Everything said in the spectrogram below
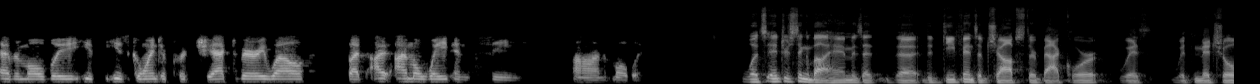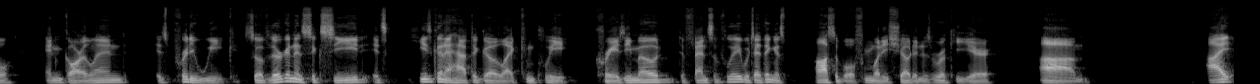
Evan Mobley. He's he's going to project very well, but I, I'm a wait and see on Mobley. What's interesting about him is that the the defensive chops their backcourt with with Mitchell and Garland is pretty weak. So if they're going to succeed, it's he's going to have to go like complete crazy mode defensively, which I think is possible from what he showed in his rookie year. Um, I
